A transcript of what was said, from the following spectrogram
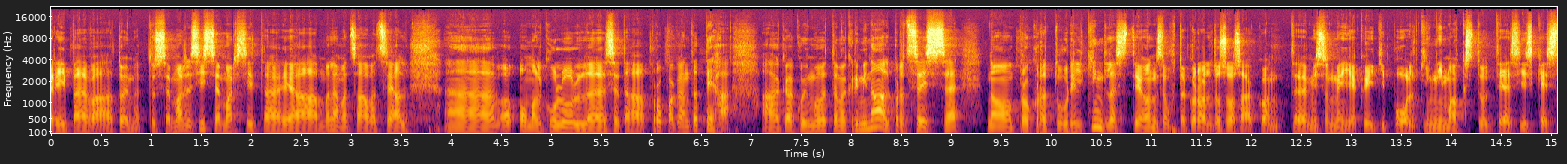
Äripäeva toimetusse sisse marssida ja mõlemad saavad seal äh, omal kulul seda propagandat teha. aga kui me võtame kriminaalprotsesse, no prokuratuuril kindlasti on suhtekorraldusosakond, mis on meie kõigi poolt kinni makstud ja siis, kes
